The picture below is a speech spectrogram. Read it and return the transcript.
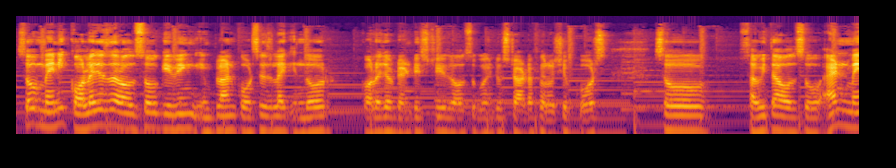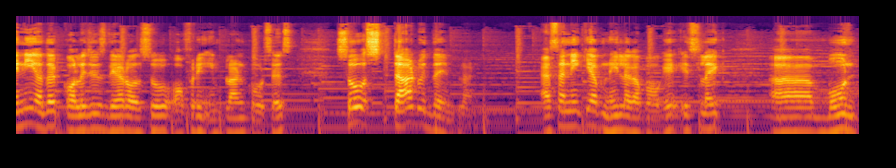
So many colleges are also giving implant courses like Indore. College of Dentistry is also going to start a fellowship course. So Saveetha also and many other colleges they are also offering implant courses. So start with the implant. ऐसा नहीं कि आप नहीं लगा पाओगे. It's like uh, bone.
